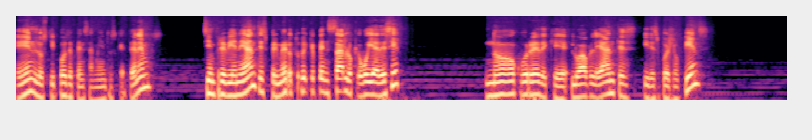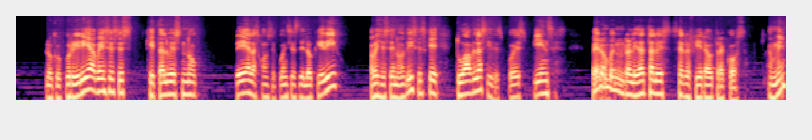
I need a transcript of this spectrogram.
en los tipos de pensamientos que tenemos. Siempre viene antes. Primero tuve que pensar lo que voy a decir. No ocurre de que lo hable antes y después lo piense. Lo que ocurriría a veces es que tal vez no vea las consecuencias de lo que dijo a veces se nos dice es que tú hablas y después piensas. Pero bueno, en realidad tal vez se refiere a otra cosa. Amén.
